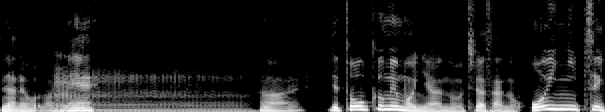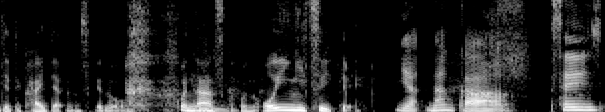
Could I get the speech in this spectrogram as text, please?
なるほどね。んはい。で、トークメモにあの、チラさん、あの、老いについてって書いてあるんですけど、これ何ですか、この老いについて。いや、なんか、先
